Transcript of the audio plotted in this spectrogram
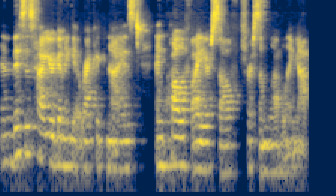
And this is how you're going to get recognized and qualify yourself for some leveling up.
